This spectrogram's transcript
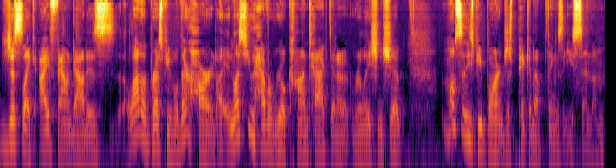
just like I found out, is a lot of the press people, they're hard. Unless you have a real contact and a relationship, most of these people aren't just picking up things that you send them.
